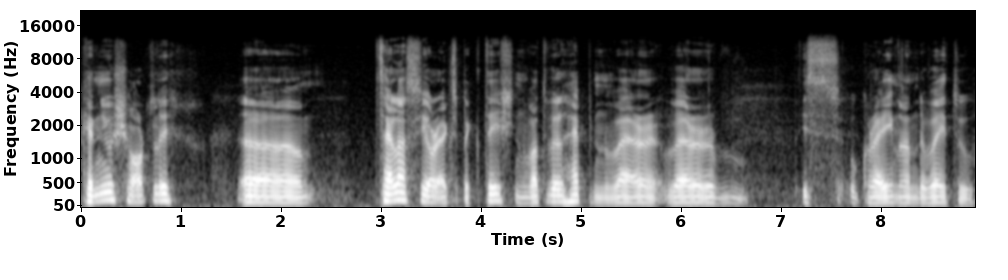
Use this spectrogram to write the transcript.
Can you shortly uh, tell us your expectation? What will happen? Where where is Ukraine on the way to?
